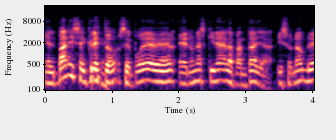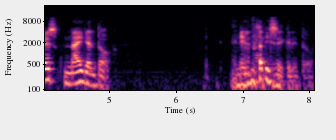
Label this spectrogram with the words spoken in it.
el buddy secreto se puede ver en una esquina de la pantalla y su nombre es Nigel Dog. El, buddy secreto.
